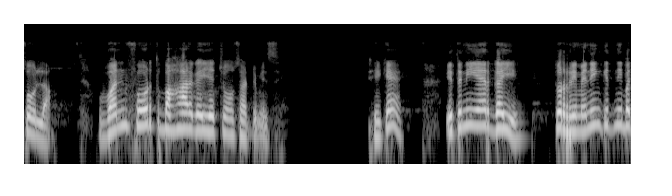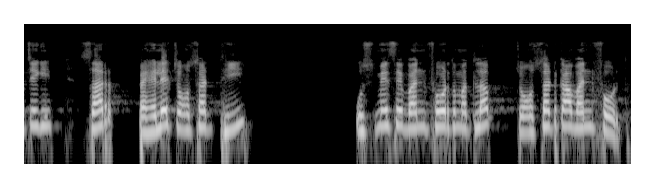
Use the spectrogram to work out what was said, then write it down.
सोलह। वन फोर्थ बाहर गई है चौसठ में से। ठीक है? इतनी एयर गई। तो रिमेनिंग कितनी बचेगी? सर, पहले चौसठ थी, उसमें से वन फोर्थ मतलब चौसठ का one fourth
